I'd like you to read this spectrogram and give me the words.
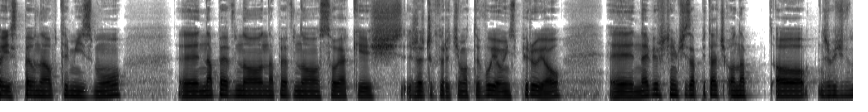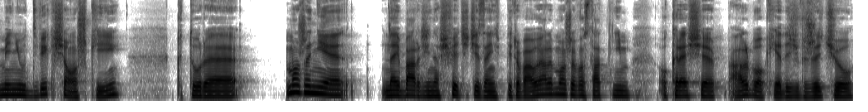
jest pełna optymizmu. Y, na pewno, na pewno są jakieś rzeczy, które cię motywują, inspirują. Y, najpierw chciałem cię zapytać o, o żebyś wymienił dwie książki, które może nie najbardziej na świecie cię zainspirowały, ale może w ostatnim okresie albo kiedyś w życiu,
